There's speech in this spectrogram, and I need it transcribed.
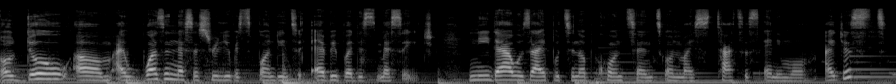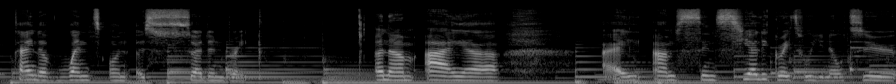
Although um, I wasn't necessarily responding to everybody's message, neither was I putting up content on my status anymore. I just kind of went on a sudden break, and um, I. Uh, I am sincerely grateful, you know, to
